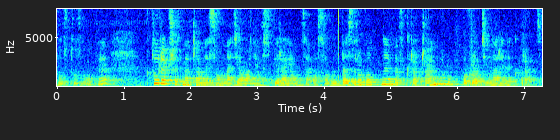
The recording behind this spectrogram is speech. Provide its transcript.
200 zł, które przeznaczane są na działania wspierające osoby bezrobotne we wkraczaniu lub powrocie na rynek pracy.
